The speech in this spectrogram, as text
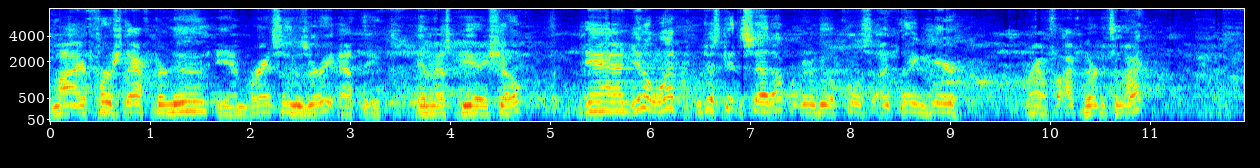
my first afternoon in Branson, Missouri at the MSPA show. And you know what? We're just getting set up. We're going to do a poolside thing here around 5.30 tonight.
